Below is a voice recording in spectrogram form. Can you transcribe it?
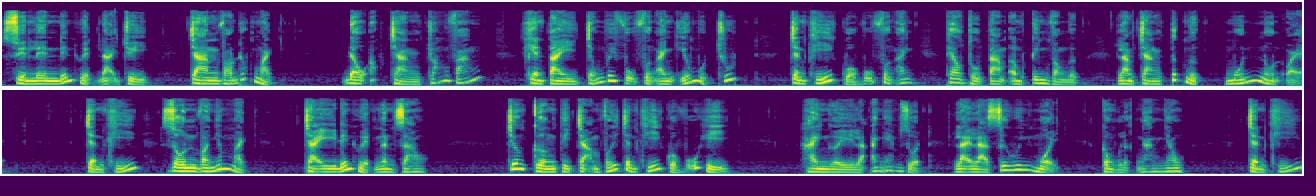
xuyên lên đến huyệt đại trùy, tràn vào đốc mạch. Đầu óc chàng choáng váng, khiến tay chống với Vũ Phương Anh yếu một chút. Trần khí của Vũ Phương Anh theo thủ tam âm kinh vào ngực, làm chàng tức ngực muốn nôn ọe. Trần khí dồn vào nhâm mạch, chạy đến huyệt ngân giao. Trương Cường thì chạm với chân khí của Vũ Hỷ. Hai người là anh em ruột, lại là sư huynh muội, công lực ngang nhau. Trần khí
